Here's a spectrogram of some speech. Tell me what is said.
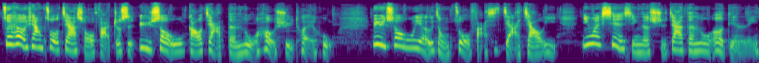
最后一项作价手法就是预售屋高价登录，后续退户。预售屋也有一种做法是假交易，因为现行的实价登录二点零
